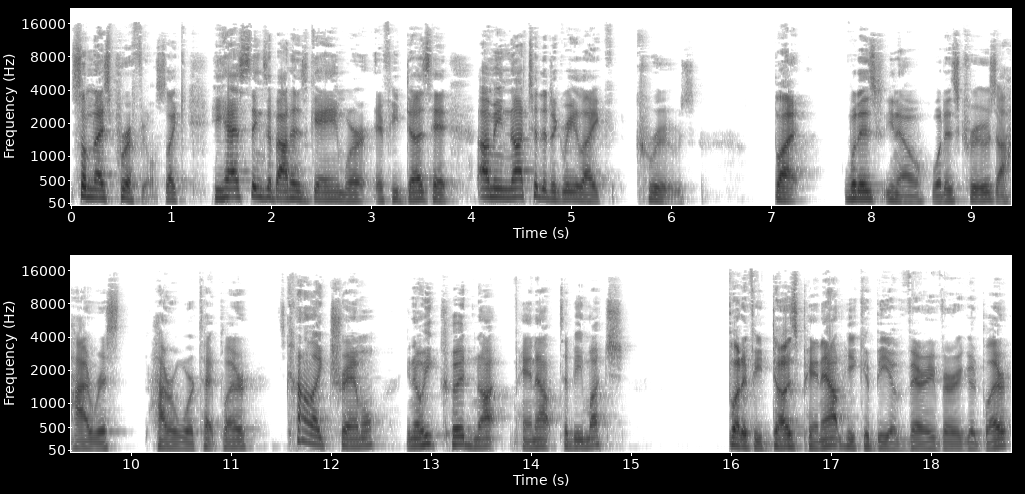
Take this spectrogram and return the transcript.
some nice peripherals. Like he has things about his game where if he does hit, I mean, not to the degree like Cruz, but what is, you know, what is Cruz? A high risk, high reward type player. It's kind of like Trammell. You know, he could not pan out to be much, but if he does pan out, he could be a very, very good player.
